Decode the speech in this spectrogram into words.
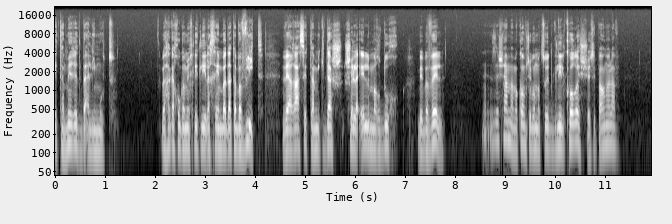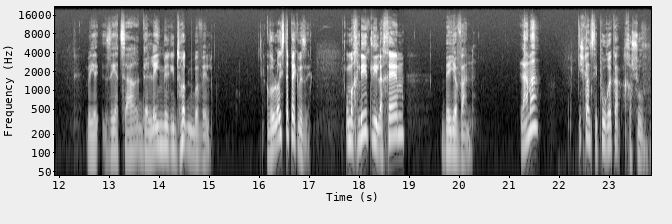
את המרד באלימות. ואחר כך הוא גם החליט להילחם בדת הבבלית, והרס את המקדש של האל מרדוך בבבל. זה שם, המקום שבו מצאו את גליל כורש שסיפרנו עליו. וזה יצר גלי מרידות בבבל. אבל הוא לא הסתפק בזה. הוא מחליט להילחם ביוון. למה? יש כאן סיפור רקע חשוב.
